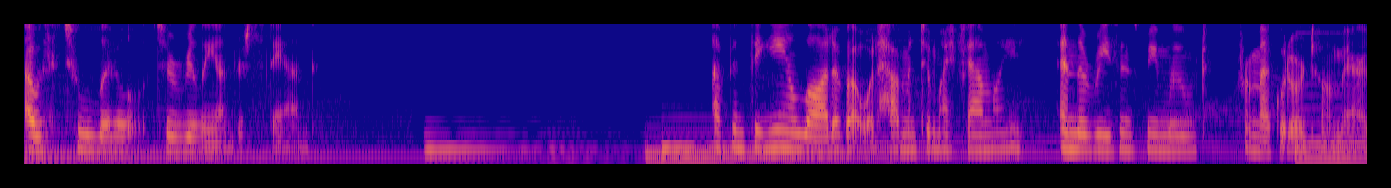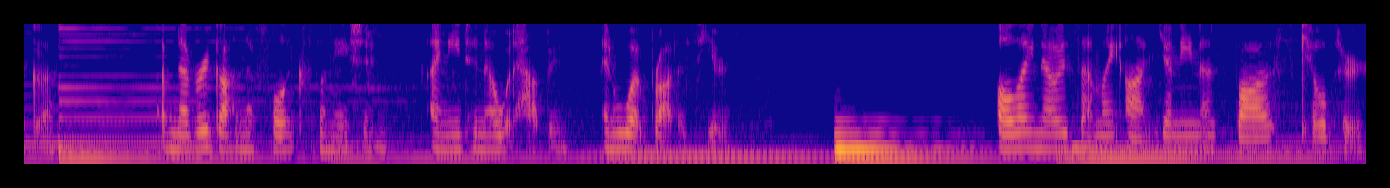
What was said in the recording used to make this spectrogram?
I was too little to really understand. I've been thinking a lot about what happened to my family and the reasons we moved from Ecuador to America. I've never gotten a full explanation. I need to know what happened and what brought us here. All I know is that my aunt Janina's boss killed her.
